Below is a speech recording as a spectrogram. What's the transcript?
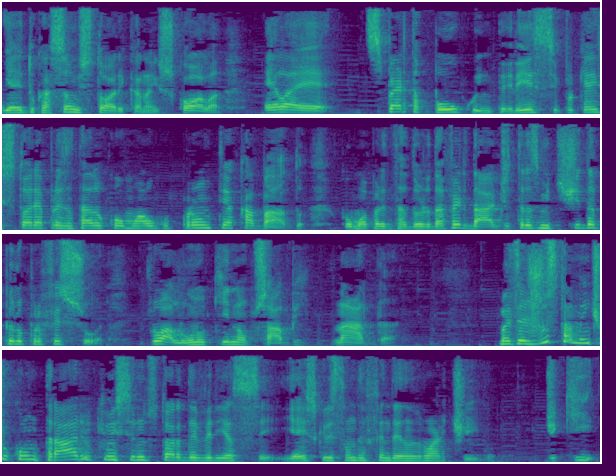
e a educação histórica na escola ela é desperta pouco interesse porque a história é apresentada como algo pronto e acabado, como apresentador da verdade transmitida pelo professor, para o aluno que não sabe nada. Mas é justamente o contrário que o ensino de história deveria ser, e é isso que eles estão defendendo no artigo, de que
